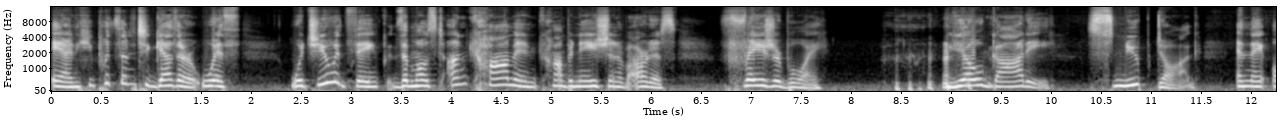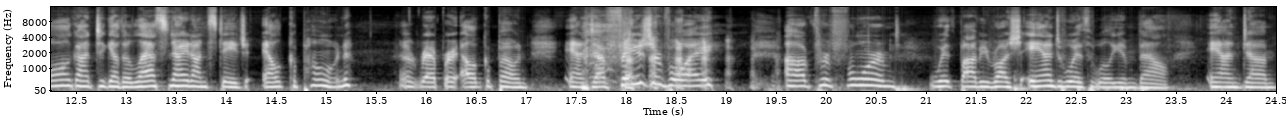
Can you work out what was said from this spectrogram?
And he put them together with what you would think the most uncommon combination of artists Frayser Boy, Yo Gotti, Snoop Dogg. And they all got together last night on stage. Al Capone, rapper Al Capone, and uh, Frayser Boy uh, performed with Bobby Rush and with William Bell. And um,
